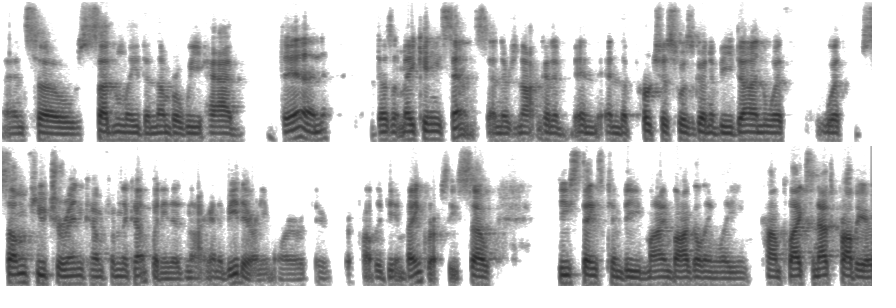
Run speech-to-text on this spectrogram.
And so suddenly the number we had then doesn't make any sense. And there's not going to, and, and the purchase was going to be done with with some future income from the company that's not going to be there anymore. They're, they're probably be in bankruptcy. So these things can be mind-bogglingly complex, and that's probably a,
